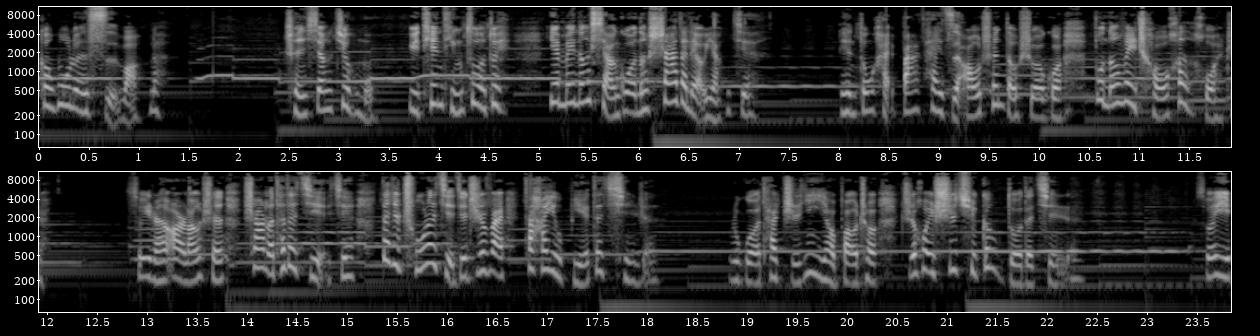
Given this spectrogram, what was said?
更勿论死亡了。沉香救母与天庭作对，也没能想过能杀得了杨戬。连东海八太子敖春都说过，不能为仇恨活着。虽然二郎神杀了他的姐姐，但是除了姐姐之外，他还有别的亲人。如果他执意要报仇，只会失去更多的亲人。所以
